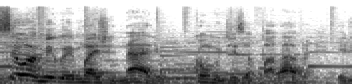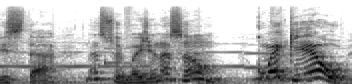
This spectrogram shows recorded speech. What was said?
Seu amigo imaginário, como diz a palavra, ele está na sua imaginação. Como é que eu,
